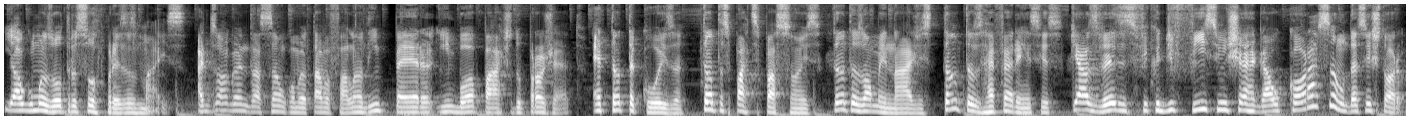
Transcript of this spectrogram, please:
e algumas outras surpresas mais. A desorganização, como eu estava falando, impera em boa parte do projeto. É tanta coisa, tantas participações, tantas homenagens, tantas referências, que às vezes fica difícil enxergar o coração dessa história.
